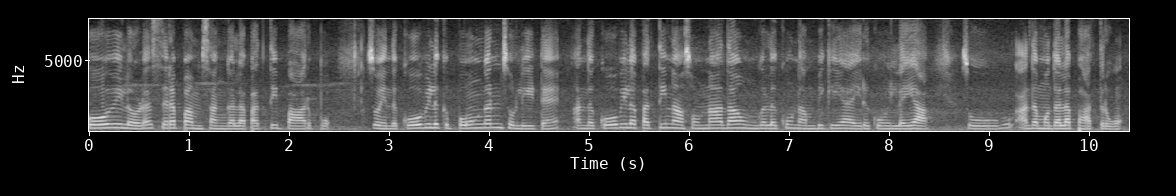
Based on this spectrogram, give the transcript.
கோவிலோட சிறப்பம்சங்களை பற்றி பார்ப்போம். ஸோ இந்த கோவிலுக்கு போங்கன்னு சொல்லிட்டேன். அந்த கோவிலை பற்றி நான் சொன்னால் தான் உங்களுக்கும் நம்பிக்கையாக இருக்கும் இல்லையா? ஸோ அதை முதல்ல பார்த்துருவோம்.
